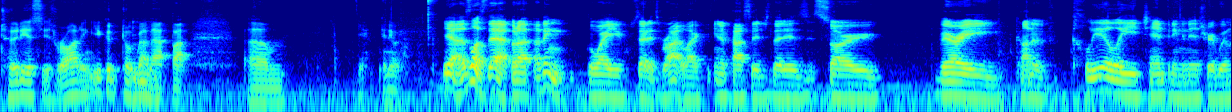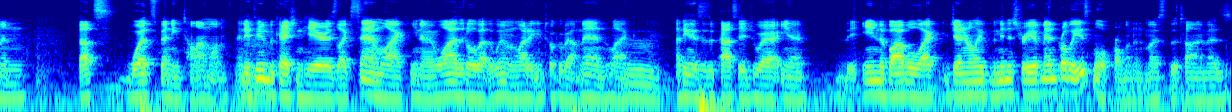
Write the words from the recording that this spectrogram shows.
Tertius is writing. You could talk about that, but um, yeah. Anyway, Yeah, there's lots there, but I, I think the way you said it's right. Like in a passage that is so very kind of clearly championing the ministry of women, that's worth spending time on. And if the implication here is like Sam, like you know, why is it all about the women? Why don't you talk about men? Like, I think this is a passage where you know. In the Bible, like generally, the ministry of men probably is more prominent most of the time, as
